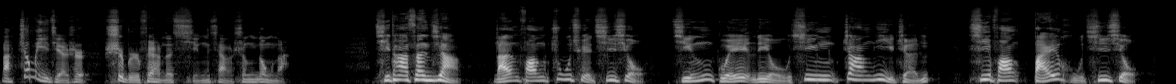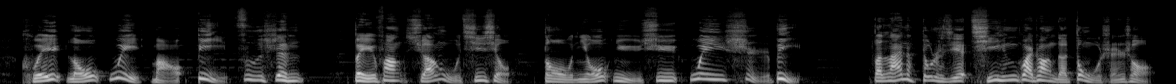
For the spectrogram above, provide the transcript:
那这么一解释，是不是非常的形象生动呢？其他三将：南方朱雀七宿，景鬼柳星张翼轸；西方白虎七宿，魁楼魏卯毕资申；北方玄武七宿，斗牛女虚威士毕。本来呢，都是些奇形怪状的动物神兽。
